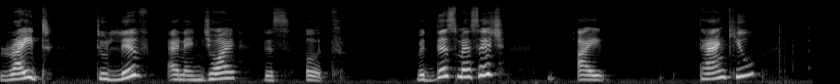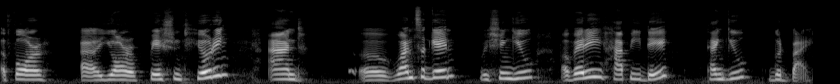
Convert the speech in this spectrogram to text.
right to live and enjoy this earth. With this message, I thank you for uh, your patient hearing and uh, once again, wishing you a very happy day. Thank you. Goodbye.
